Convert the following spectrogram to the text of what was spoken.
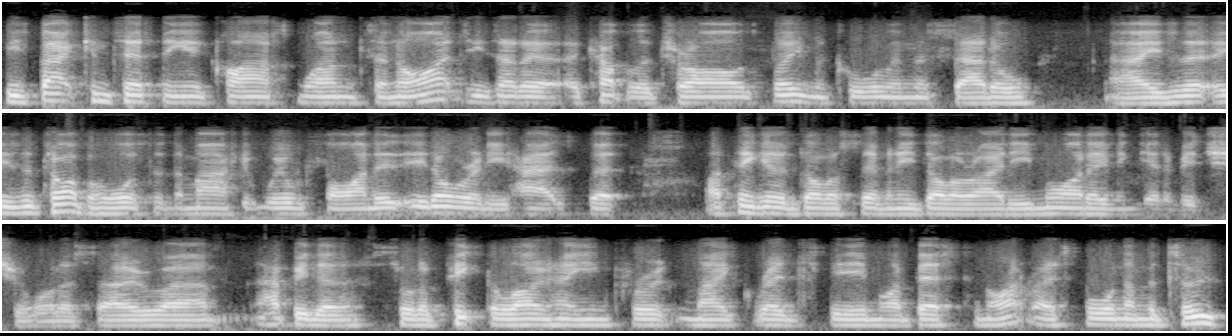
he's back contesting in Class 1 tonight. He's had a, a couple of trials, beat McCool in the saddle. Uh, he's, a, he's the type of horse that the market will find. It, it already has, but I think at $1.70, $1.80, he might even get a bit shorter. So uh, happy to sort of pick the low-hanging fruit and make Red Spear my best tonight, race four, number two.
